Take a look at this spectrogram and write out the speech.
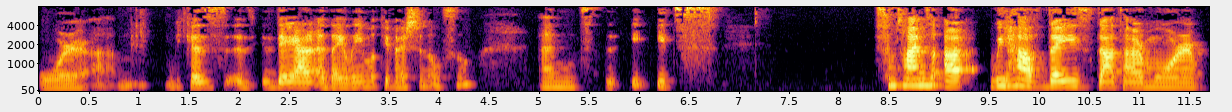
or, um, because they are a daily motivation also. And it, it's, sometimes uh, we have days that are more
